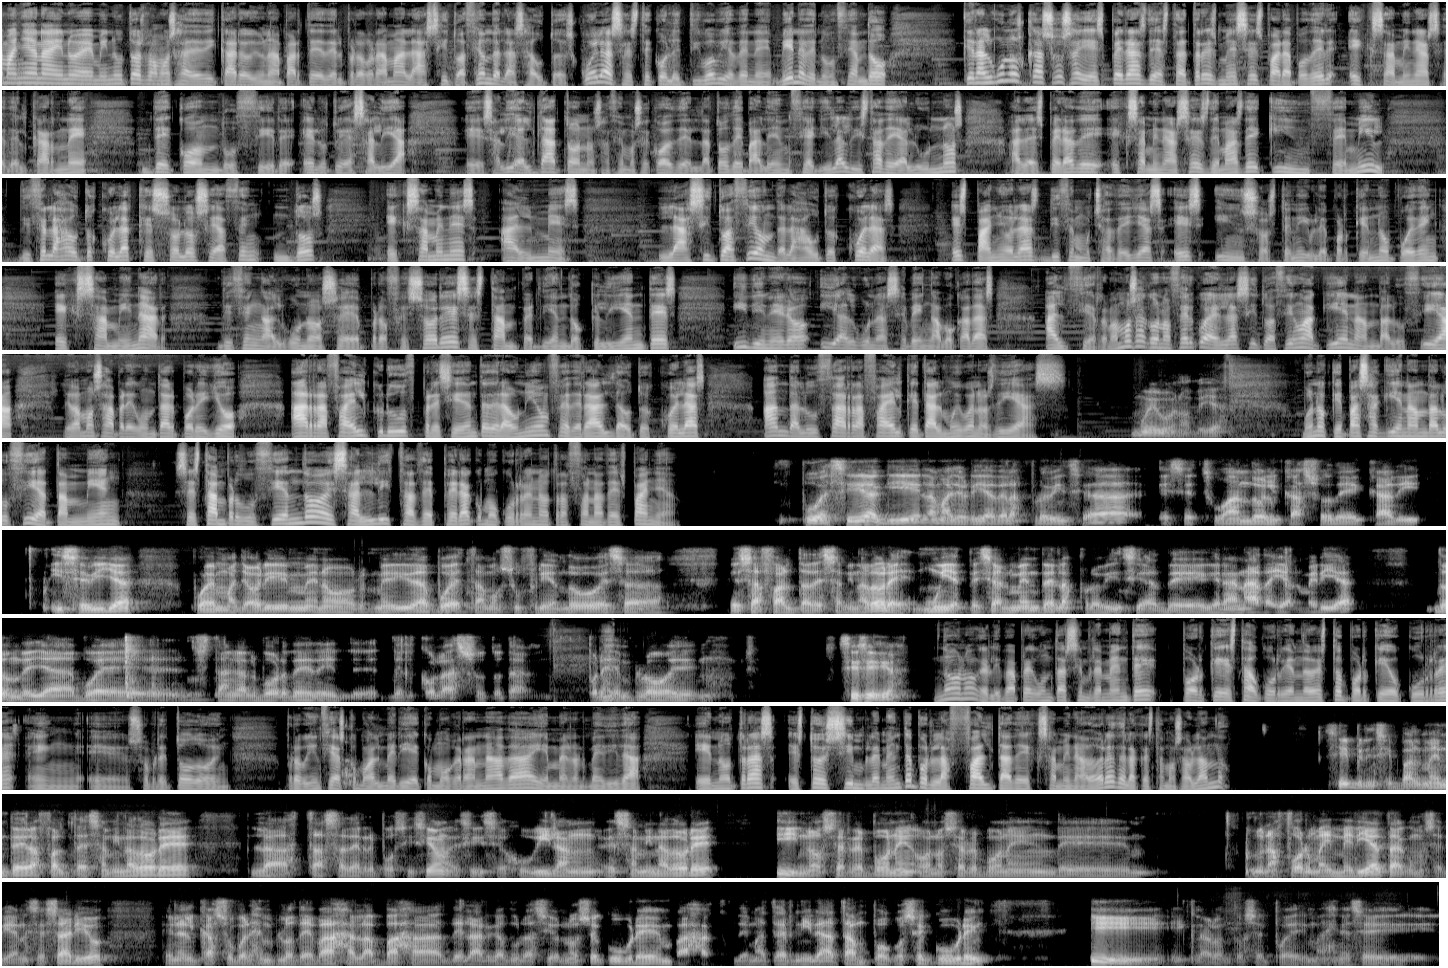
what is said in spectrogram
La mañana y 9 minutos vamos a dedicar hoy una parte del programa a la situación de las autoescuelas. Este colectivo viene, denunciando que en algunos casos hay esperas de hasta tres meses para poder examinarse del carné de conducir. El otro día salía, eh, salía el dato, nos hacemos eco del dato de Valencia. Allí la lista de alumnos a la espera de examinarse es de más de 15.000. Dicen las autoescuelas que solo se hacen dos exámenes al mes. La situación de las autoescuelas españolas, dicen muchas de ellas, es insostenible porque no pueden examinar. Dicen algunos eh, profesores, están perdiendo clientes y dinero y algunas se ven abocadas al cierre. Vamos a conocer cuál es la situación aquí en Andalucía. Le vamos a preguntar por ello a Rafael Cruz, presidente de la Unión Federal de Autoescuelas Andaluza. Rafael, ¿qué tal? Muy buenos días. Muy buenos días. Bueno, ¿qué pasa aquí en Andalucía? ¿También se están produciendo esas listas de espera como ocurre en otras zonas de España? Pues sí, aquí en la mayoría de las provincias, exceptuando el caso de Cádiz y Sevilla, pues en mayor y menor medida, pues estamos sufriendo esa, esa falta de examinadores, muy especialmente en las provincias de Granada y Almería, donde ya pues están al borde del colapso total. Por ejemplo, sí, sí, Dios. No, no, que le iba a preguntar simplemente por qué está ocurriendo esto, por qué ocurre en, eh, sobre todo en provincias como Almería y como Granada y en menor medida en otras. ¿Esto es simplemente por la falta de examinadores de la que estamos hablando? Sí, principalmente la falta de examinadores, las tasas de reposición, es decir, se jubilan examinadores y no se reponen o no se reponen de, de una forma inmediata como sería necesario. En el caso, por ejemplo, de bajas, las bajas de larga duración no se cubren, bajas de maternidad tampoco se cubren. Y, claro, entonces, pues imagínense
